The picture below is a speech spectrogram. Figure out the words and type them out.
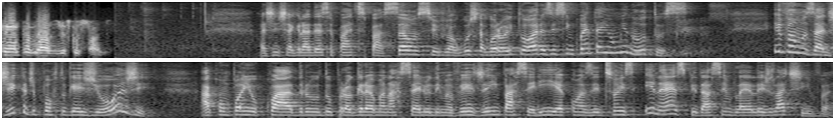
centro das discussões. A gente agradece a participação, Silvio Augusto, agora 8 horas e 51 minutos. E vamos à dica de português de hoje? Acompanhe o quadro do programa Narcélio Lima Verde em parceria com as edições Inesp da Assembleia Legislativa.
